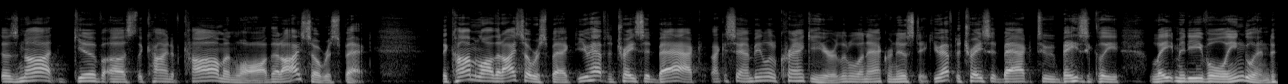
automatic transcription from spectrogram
does not give us the kind of common law that I so respect the common law that I so respect, you have to trace it back. Like I say, I'm being a little cranky here, a little anachronistic. You have to trace it back to basically late medieval England,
